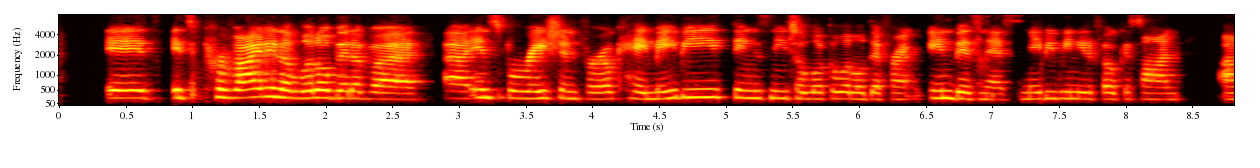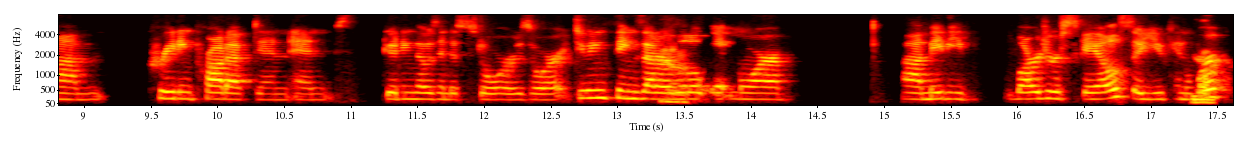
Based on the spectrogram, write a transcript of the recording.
it, it's provided a little bit of a, a, inspiration for okay maybe things need to look a little different in business. Maybe we need to focus on um, creating product and and getting those into stores or doing things that are a little bit more uh, maybe larger scale so you can yeah. work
